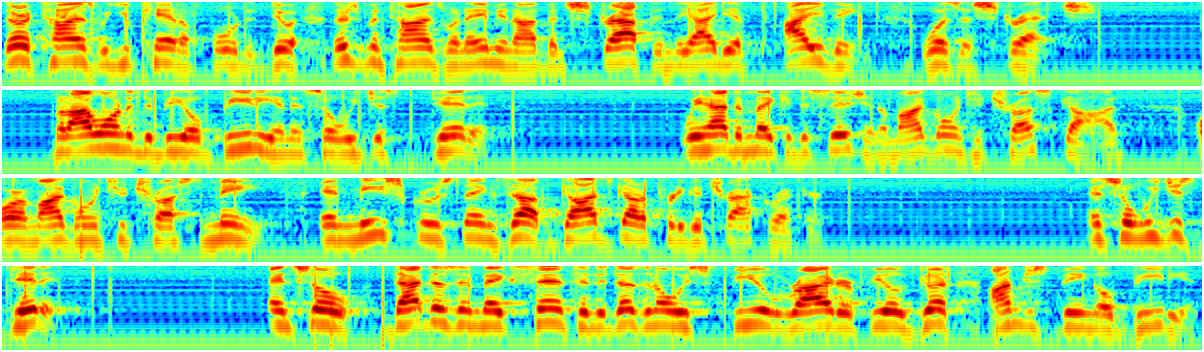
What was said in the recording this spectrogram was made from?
There are times where you can't afford to do it. There's been times when Amy and I have been strapped and the idea of tithing was a stretch. But I wanted to be obedient, and so we just did it. We had to make a decision. Am I going to trust God or am I going to trust me? And me screws things up. God's got a pretty good track record. And so we just did it. And so that doesn't make sense and it doesn't always feel right or feel good. I'm just being obedient.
